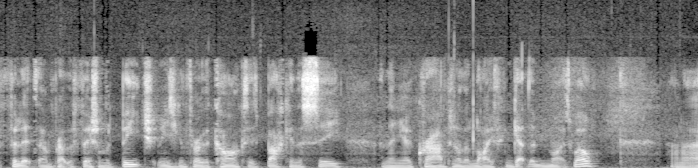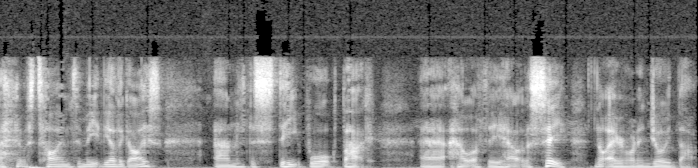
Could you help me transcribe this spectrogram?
fillet and prep the fish on the beach. It means you can throw the carcasses back in the sea, and then you know crabs and other life can get them. You might as well. And uh, it was time to meet the other guys, and the steep walk back uh, out of the out of the sea. Not everyone enjoyed that.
